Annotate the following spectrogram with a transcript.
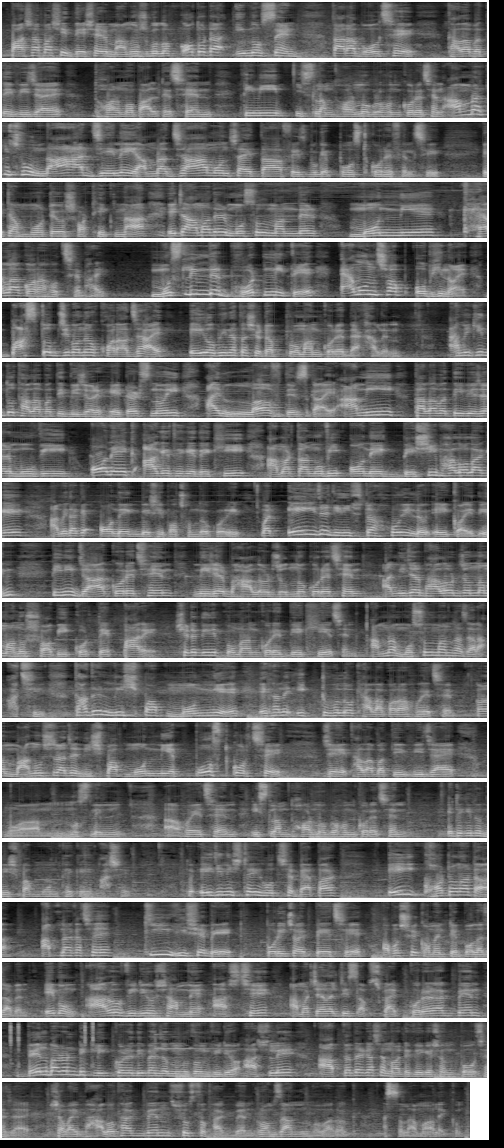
পাশাপাশি দেশের মানুষগুলো কতটা ইনোসেন্ট তারা বলছে থালাবাতি বিজয় ধর্ম পাল্টেছেন, তিনি ইসলাম ধর্ম গ্রহণ করেছেন। আমরা কিছু না জেনেই, আমরা যা মন চাই তা ফেসবুকে পোস্ট করে ফেলছি। এটা মোটেও সঠিক না। এটা আমাদের মুসলমানদের মন নিয়ে খেলা করা হচ্ছে ভাই। মুসলিমদের ভোট নিতে এমন সব অভিনয় বাস্তব জীবনেও করা যায়, এই অভিনেতা সেটা প্রমাণ করে দেখালেন। আমি কিন্তু থালাপাতি বিজয়ের হেটার্স নই। আই লাভ দিস গাই আমি থালাপাতি বিজয়ের মুভি অনেক আগে থেকে দেখি। আমার তার মুভি অনেক বেশি ভালো লাগে। আমি তাকে অনেক বেশি পছন্দ করি। বাট এই যে জিনিসটা হইল এই কয়দিন তিনি যা করেছেন, নিজের ভালোর জন্য করেছেন, আর নিজের ভালোর জন্য মানুষ সবই করতে পারে। সেটা তিনি প্রমাণ করে দেখিয়েছেন। আমরা মুসলমানরা যারা আছি, তাদের নিষ্পাপ মন নিয়ে এখানে একটু হলেও খেলা করা হয়েছে। কারণ মানুষরা যে নিষ্পাপ মন নিয়ে পোস্ট করছে যে থালাবাতি বিজয় মুসলিম হয়েছেন, ইসলাম ধর্ম গ্রহণ করেছেন, এটা কিন্তু নিষ্পাপ মন থেকে আসে। তো এই জিনিসটাই হচ্ছে ব্যাপার। এই ঘটনাটা আপনার কাছে কি হিসেবে পরিচয় পেয়েছে অবশ্যই কমেন্টে বলে যাবেন। এবং আরও ভিডিও সামনে আসছে, আমার চ্যানেলটি সাবস্ক্রাইব করে রাখবেন, বেল বাটনটি ক্লিক করে দিবেন যেন নতুন ভিডিও আসলে আপনাদের কাছে নোটিফিকেশন পৌঁছে যায়। সবাই ভালো থাকবেন, সুস্থ থাকবেন। রমজানুল মোবারক। আসসালামু আলাইকুম।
